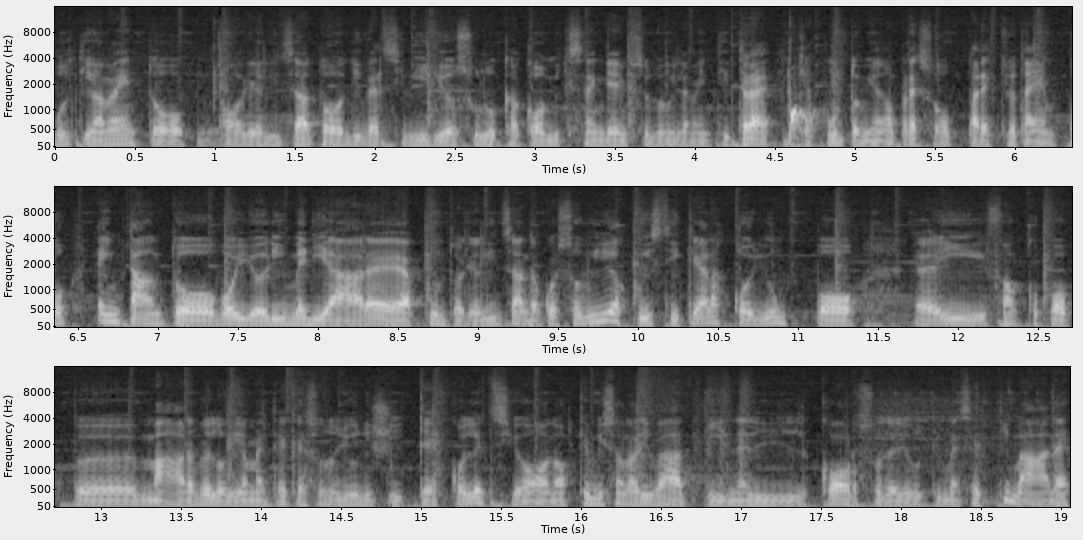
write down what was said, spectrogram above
Ultimamente ho realizzato diversi video su Luca Comics and Games 2023 che appunto mi hanno preso parecchio tempo. E intanto voglio rimediare appunto realizzando questo video acquisti che raccoglie un po' eh, i Funko Pop eh, Marvel ovviamente che sono gli unici che colleziono che mi sono arrivati nel corso delle ultime settimane.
